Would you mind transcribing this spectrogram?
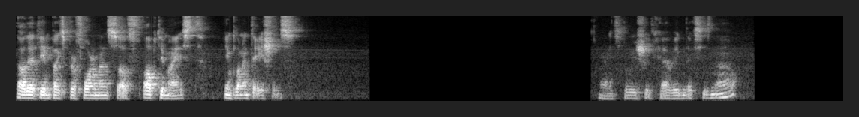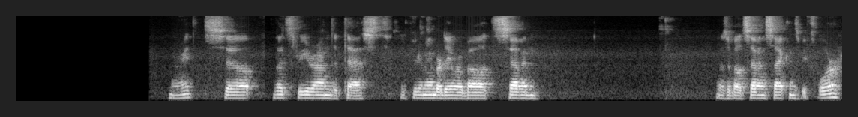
how that impacts performance of optimized implementations. All right, so we should have indexes now. All right, so let's rerun the test. If you remember, they were about seven, it was about seven seconds before.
